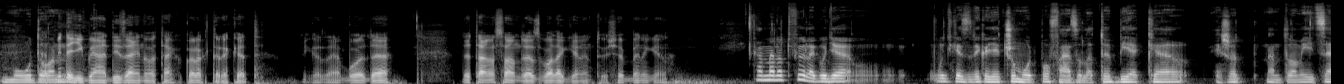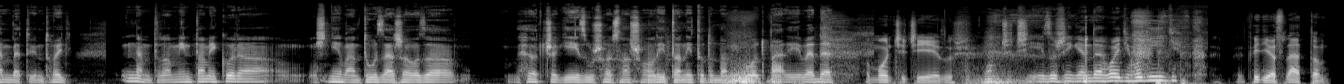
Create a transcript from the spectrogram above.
módon. Hát mindegyikben átdizájnolták a karaktereket igazából, de, de talán a Sandrasban a legjelentősebben, igen. Hát mert ott főleg ugye úgy kezdődik, hogy egy csomót pofázol a többiekkel, és ott nem tudom, így szembe tűnt, hogy nem tudom, mint amikor a, most nyilván túlzás ahhoz a hörcsög Jézushoz hasonlítani, tudod, ami volt pár éve, de... A Moncsicsi Jézus. Moncsicsi Jézus, igen, de hogy, hogy így... Figyelj, azt láttam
